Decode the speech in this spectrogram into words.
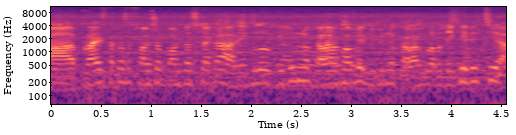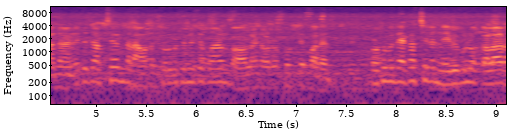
আর প্রাইস থাকতেছে ছয়শো পঞ্চাশ টাকা, আর এগুলোর বিভিন্ন কালার হবে, বিভিন্ন কালারগুলো আমরা দেখিয়ে দিচ্ছি। আর যারা নিতে চাচ্ছেন, তারা আমাদের শোরুমে নিতে পারেন বা অনলাইনে অর্ডার করতে পারেন। প্রথমে দেখাচ্ছে এটা নেভি ব্লু কালার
